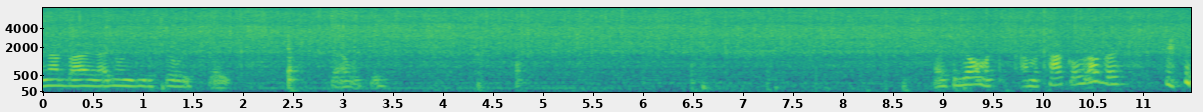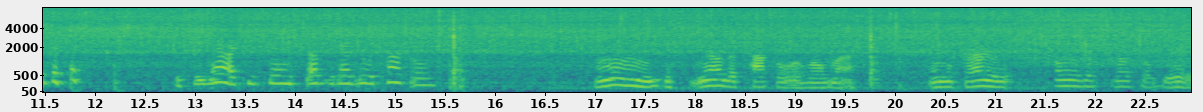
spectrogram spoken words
When I buy it, I normally do the Philly steak sandwiches. As you know, I'm a, I'm a taco lover. you see now, I keep saying stuff you gotta do with tacos. Mmm, you can smell the taco aroma and the garlic. Oh, that smells so good.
